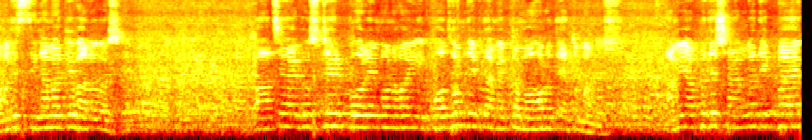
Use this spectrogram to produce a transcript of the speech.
আমাদের সিনেমাকে ভালোবাসে। পাঁচই আগস্টের পরে মনে হয় প্রথম দেখলাম একটা মহরত এত মানুষ। আমি আপনাদের সাংবাদিক ভাই,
